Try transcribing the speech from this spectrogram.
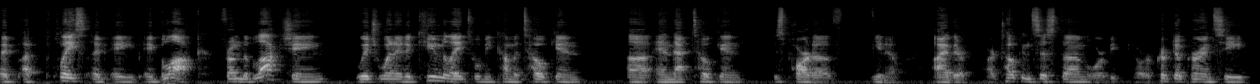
a, a place a, a, a block from the blockchain, which when it accumulates will become a token, uh, and that token is part of you know either our token system or be, or cryptocurrency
